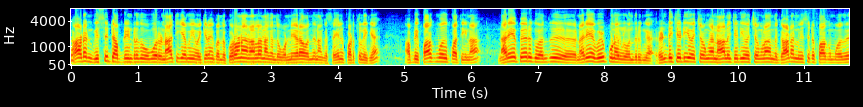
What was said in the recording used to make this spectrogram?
கார்டன் விசிட் அப்படின்றது ஒவ்வொரு ஞாயிற்றுக்கிழமையும் வைக்கிறோம். இப்போ இந்த கொரோனானால நாங்கள் இந்த ஒன் இயராக வந்து நாங்கள் செயல்படுத்தலைங்க. அப்படி பார்க்கும்போது பார்த்தீங்கன்னா நிறைய பேருக்கு வந்து நிறைய விழிப்புணர்வு வந்துருங்க. ரெண்டு செடி வச்சவங்க நாலு செடி வச்சவங்களாம் அந்த கார்டன் விசிட்டை பார்க்கும்போது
